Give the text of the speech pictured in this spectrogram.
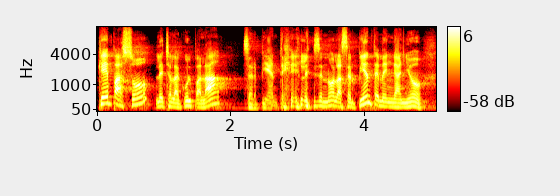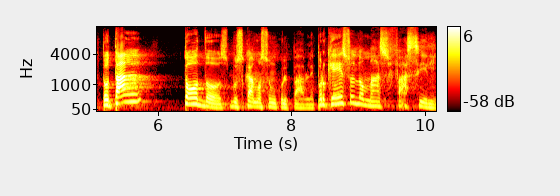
¿qué pasó? Le echa la culpa a la serpiente. Le dice, no, la serpiente me engañó. Total, todos buscamos un culpable, porque eso es lo más fácil.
